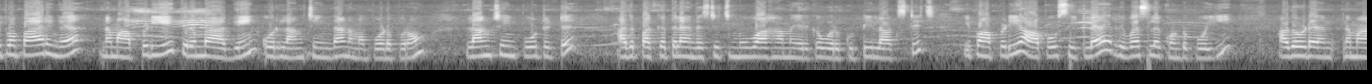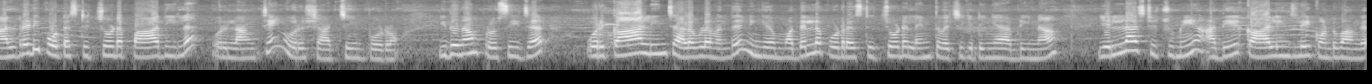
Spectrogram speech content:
இப்போ பாருங்கள் நம்ம அப்படியே திரும்ப அகெயின் ஒரு லாங் செயின் தான் நம்ம போட போகிறோம் லாங் செயின் போட்டுட்டு அது பக்கத்தில் அந்த ஸ்டிச் மூவ் ஆகாமல் இருக்க ஒரு குட்டி லாக் ஸ்டிச் இப்போ அப்படியே ஆப்போசிட்டில் ரிவர்ஸில் கொண்டு போய் அதோட நம்ம ஆல்ரெடி போட்ட ஸ்டிச்சோட பாதியில் ஒரு லாங் செயின் ஒரு ஷார்ட் செயின் போடுறோம். இதுதான் ப்ரொசீஜர் ஒரு கால் இன்ச் அளவில் வந்து நீங்கள் முதல்ல போடுற ஸ்டிச்சோட லென்த் வச்சுக்கிட்டீங்க அப்படின்னா எல்லா ஸ்டிச்சுமே அதே கால் இன்ச்லேயே கொண்டு வாங்க.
